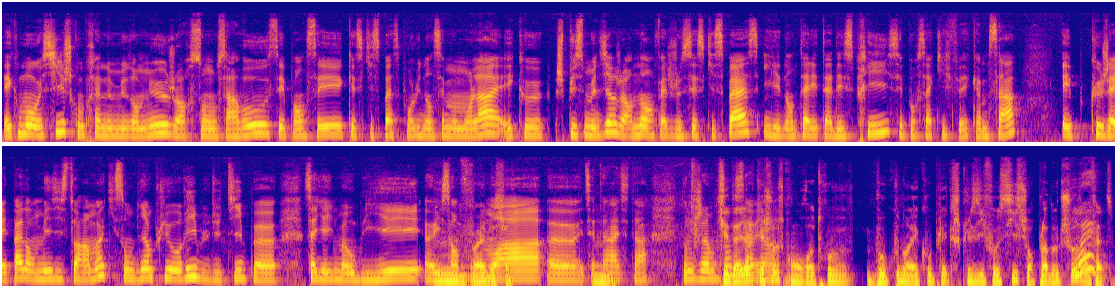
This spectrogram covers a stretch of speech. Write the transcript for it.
Et que moi aussi, je comprenne de mieux en mieux, genre, son cerveau, ses pensées, qu'est-ce qui se passe pour lui dans ces moments-là. Et que je puisse me dire, genre, non, en fait, je sais ce qui se passe. Il est dans tel état d'esprit. C'est pour ça qu'il fait comme ça. Et que j'aille pas dans mes histoires à moi qui sont bien plus horribles, du type, euh, ça y est, il m'a oublié, euh, il s'en fout ouais, de moi, euh, etc., Mm. etc. Donc j'ai l'impression qui est que ça d'ailleurs quelque chose qu'on retrouve beaucoup dans les couples exclusifs aussi sur plein d'autres choses Ouais. en fait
